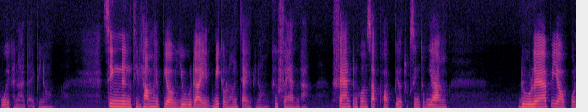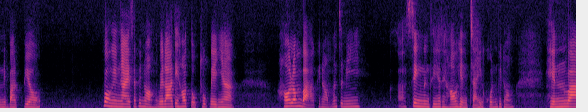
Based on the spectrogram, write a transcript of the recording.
ป่วยขนาดใดพี่น้อง สิ่งหนึ่งที่ทำให้เปียวอยู่ได้มีกำลังใจพี่น้องคือแฟนค่ะ แฟนเป็นคนซัพพอร์ตเปียวทุกสิ่งทุกอย่าง ดูแลเปียวปฏิบัติเปียวบอกง่ายๆซะพี่น้อง เวลาที่เฮาตกทุกข์ได้ยากเฮาลำบากพี่น้องมันจะมีสิ่งหนึ่งที่เฮ็ดให้เฮาเห็นใจคนพี่น้อง เห็นว่า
